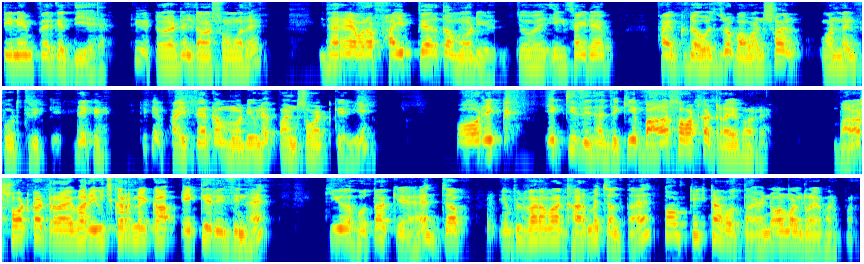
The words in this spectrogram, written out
ten ampere के दिए हैं, ठीक है? टोरेडल ट्रांसफॉर्मर है। इधर है हमारा फाइव पेयर का मॉड्यूल जो है एक साइड है फाइव टू डबल ज़ीरो बावन सौ वन नाइन फोर थ्री के, देखे, ठीक है? फाइव पेयर का मॉड्यूल है पाँच सौ वाट के लिए। और एक एक चीज़ इधर देखिए, बारह सौ वाट का ड्राइवर है। बारह सौ वाट का ड्राइवर यूज़ करने का एक ही रीज़न है कि होता क्या है, जब एम्पलीफायर हमारा घर में चलता है तो ठीक ठाक होता है नॉर्मल ड्राइवर पर।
